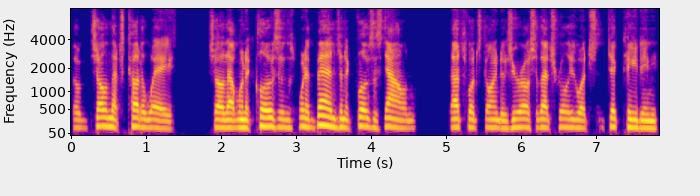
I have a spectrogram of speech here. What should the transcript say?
the zone that's cut away so that when it closes, when it bends and it closes down, that's what's going to zero. So that's really what's dictating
